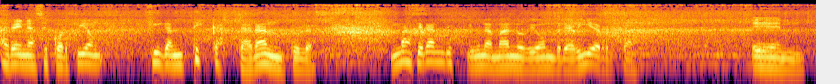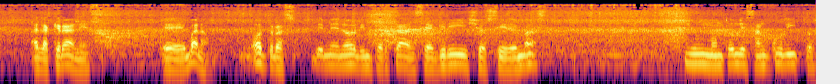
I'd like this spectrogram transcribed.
Arenas, escorpión, gigantescas tarántulas, más grandes que una mano de hombre abierta, eh, alacranes, bueno, otras de menor importancia, grillos y demás, y un montón de zancuditos.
